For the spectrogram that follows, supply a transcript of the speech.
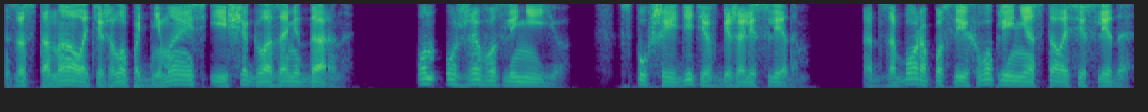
Застонала, тяжело поднимаясь и ища глазами Дарана. Он уже возле нее. Вспухшие дети вбежали следом. От забора после их воплей не осталось и следа.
